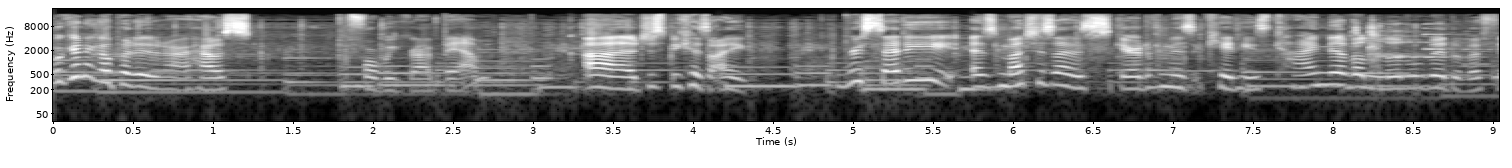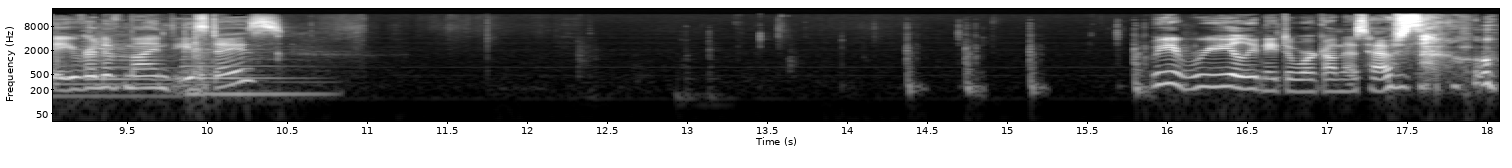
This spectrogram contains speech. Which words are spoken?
we're gonna go put it in our house before we grab Bam. Uh, just because I... Resetti, as much as I was scared of him as a kid, he's kind of a little bit of a favorite of mine these days. We really need to work on this house, though.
